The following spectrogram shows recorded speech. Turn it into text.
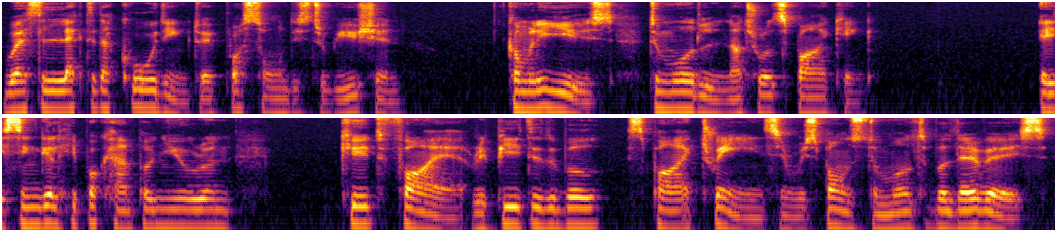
were selected according to a Poisson distribution, commonly used to model natural spiking. A single hippocampal neuron could fire repeatable spike trains in response to multiple derivatives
